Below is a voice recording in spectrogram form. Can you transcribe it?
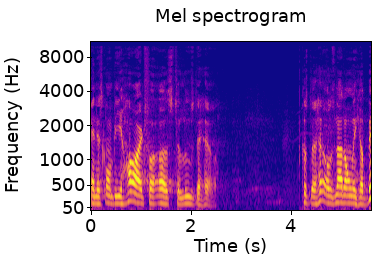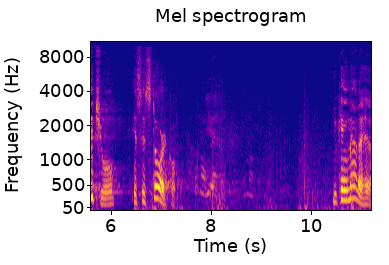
And it's going to be hard for us to lose the hell. Because the hell is not only habitual, it's historical. You came out of hell.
